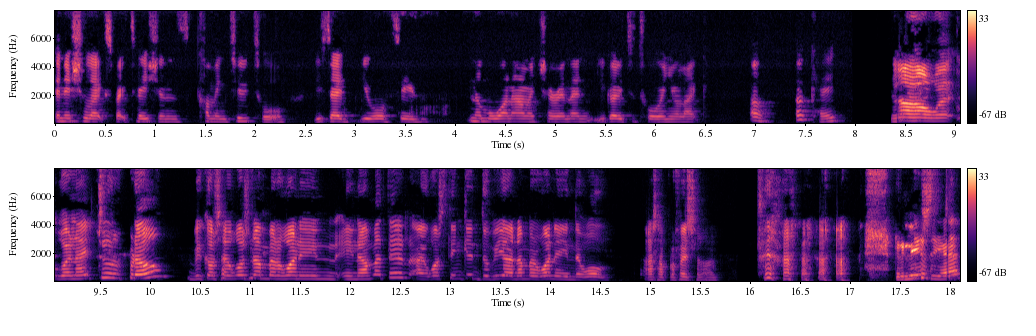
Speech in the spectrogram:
initial expectations coming to tour? You said you obviously number one amateur, and then you go to tour, and you're like, oh, okay. No, when I turned pro, because I was number one in in amateur, I was thinking to be a number one in the world as a professional. Release, yeah.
